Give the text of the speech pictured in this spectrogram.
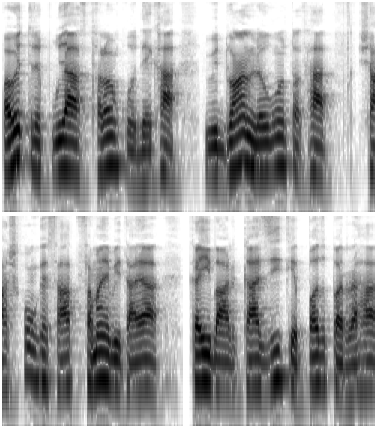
पवित्र पूजा स्थलों को देखा, विद्वान लोगों तथा शासकों के साथ समय बिताया, कई बार काजी के पद पर रहा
